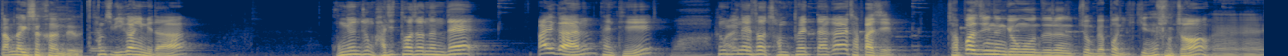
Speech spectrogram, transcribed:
땀나기 시작하는데요. 32강입니다. 공연 중 바지 터졌는데 빨간 팬티 와, 흥분해서 점프했다가 자빠짐 자빠지는 경우들은 좀 몇 번 있긴 했었죠. 진짜? 예, 예.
